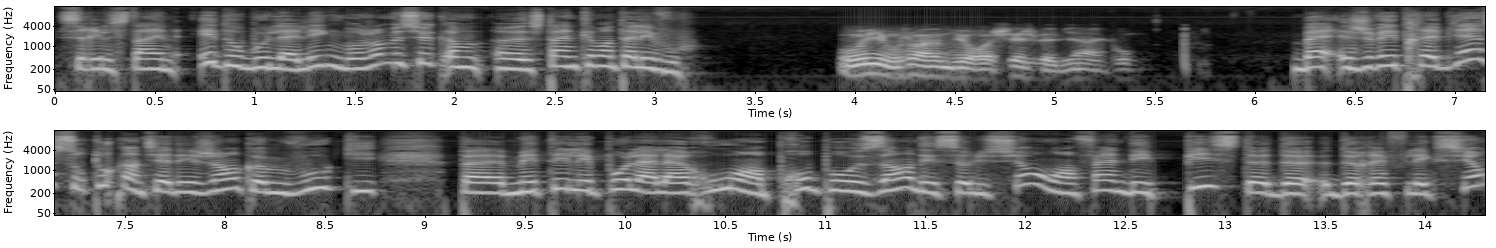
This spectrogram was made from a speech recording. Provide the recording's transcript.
Cyril Stein est au bout de la ligne. Bonjour, Monsieur euh, Stein, comment allez-vous? Oui, bonjour, Madame Durocher, je vais bien, et vous? Ben, je vais très bien, surtout quand il y a des gens comme vous qui ben, mettez l'épaule à la roue en proposant des solutions ou enfin des pistes de, de réflexion.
